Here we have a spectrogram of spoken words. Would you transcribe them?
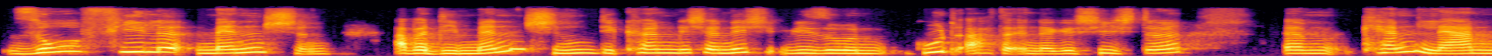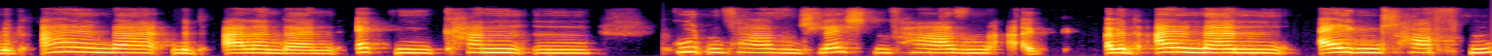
so viele Menschen, aber die Menschen, die können dich ja nicht wie so ein Gutachter in der Geschichte ähm, kennenlernen mit allen, da, mit allen deinen Ecken, Kanten, guten Phasen, schlechten Phasen, äh, mit allen deinen Eigenschaften,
